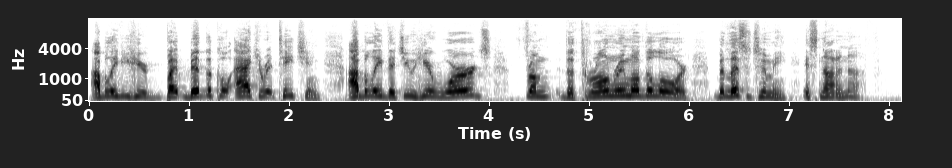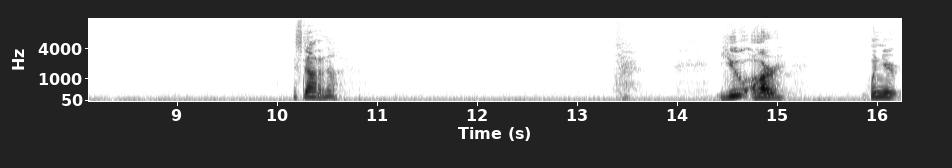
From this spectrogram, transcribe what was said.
I believe you hear biblical, accurate teaching. I believe that you hear words from the throne room of the Lord. But listen to me, it's not enough. It's not enough. You are, when you're,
